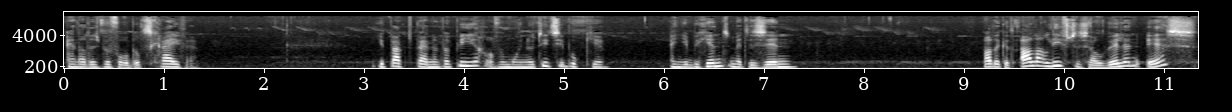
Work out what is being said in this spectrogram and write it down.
En dat is bijvoorbeeld schrijven. Je pakt pen en papier of een mooi notitieboekje en je begint met de zin: Wat ik het allerliefste zou willen is.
